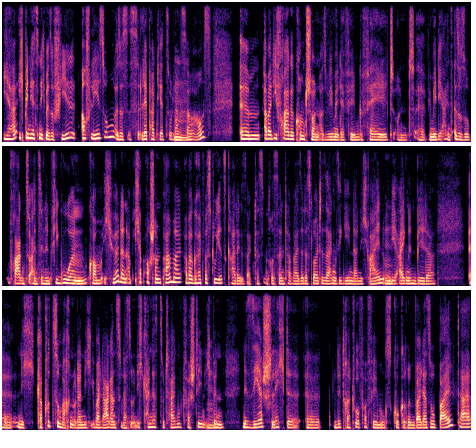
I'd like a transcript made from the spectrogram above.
Ja, ich bin jetzt nicht mehr so viel auf Lesung, also es ist, läppert jetzt so langsam mhm. aus. Ähm, aber die Frage kommt schon, also wie mir der Film gefällt und äh, wie mir die, Einz also so Fragen zu einzelnen Figuren mhm. kommen. Ich höre dann, ich habe auch schon ein paar Mal aber gehört, was du jetzt gerade gesagt hast, interessanterweise, dass Leute sagen, sie gehen da nicht rein, um mhm. die eigenen Bilder äh, nicht kaputt zu machen oder nicht überlagern zu lassen. Und ich kann das total gut verstehen. Ich mhm. bin eine sehr schlechte äh, Literaturverfilmungsguckerin, weil da sobald da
